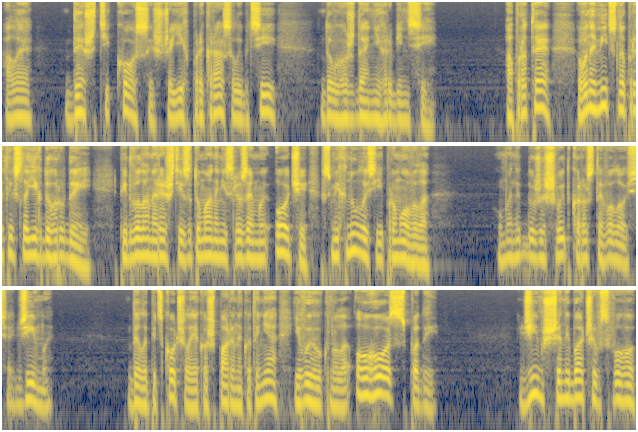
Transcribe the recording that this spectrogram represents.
Але де ж ті коси, що їх прикрасили б ці довгожданні гребінці? А проте вона міцно притисла їх до грудей, підвела нарешті затуманені сльозами очі, всміхнулася і промовила У мене дуже швидко росте волосся, Джіме. Дела підскочила, як ошпарене котеня, і вигукнула О Господи! Джим ще не бачив свого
